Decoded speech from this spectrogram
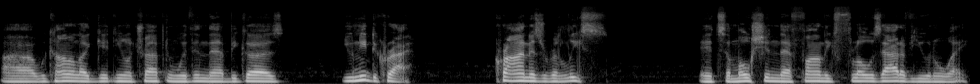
Uh, we kind of like get you know trapped in within that because you need to cry. Crying is a release. It's emotion that finally flows out of you in a way.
